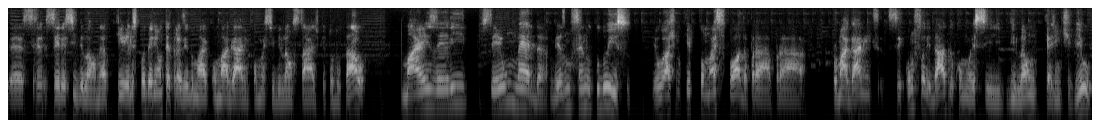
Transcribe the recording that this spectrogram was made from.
é, ser, ser esse vilão, né? Porque eles poderiam ter trazido o Ma- o Magaren como esse vilão sádico e tudo tal, mas ele ser um merda, mesmo sendo tudo isso. Eu acho que o ficou mais foda pra, pro Magaren ser consolidado como esse vilão que a gente viu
